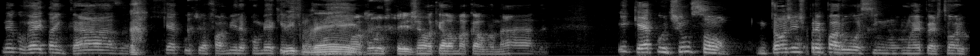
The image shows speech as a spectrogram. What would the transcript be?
O nego velho tá em casa, quer curtir a família, comer aquele frango, arroz, feijão, aquela macarronada. E quer curtir um som. Então a gente preparou assim um repertório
